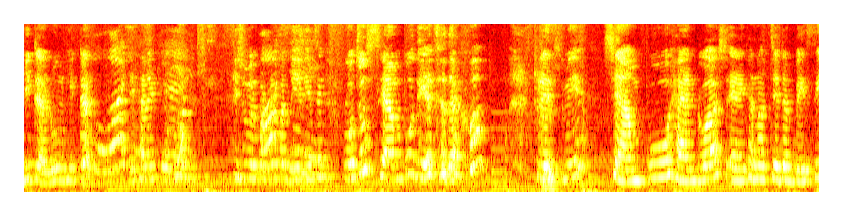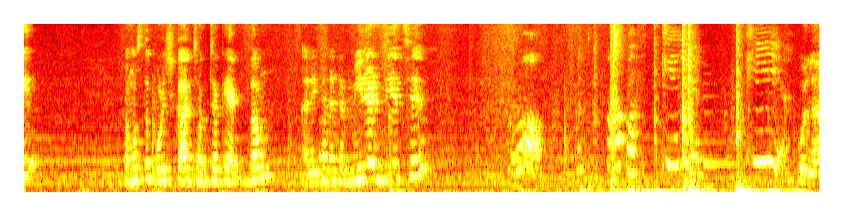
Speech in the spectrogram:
হিটার রুম হিটার এখানে কোমর। কিছু পেপার টেপার দিয়ে দিয়েছে। প্রচুর শ্যাম্পু দিয়েছে, দেখো। ট্রেসমি শ্যাম্পু হ্যান্ড ওয়াশ এর এখানে হচ্ছে এটা বেসিন সমস্ত পরিষ্কার, ঝকঝকে একদম। আর এখানে একটা মিরর দিয়েছে. খোলা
